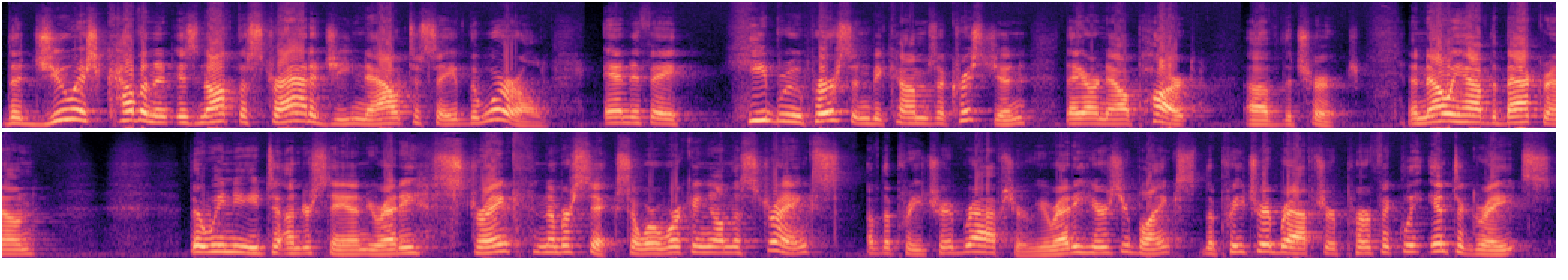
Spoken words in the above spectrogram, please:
the Jewish covenant is not the strategy now to save the world. And if a Hebrew person becomes a Christian, they are now part of the church. And now we have the background that we need to understand. You ready? Strength number six. So we're working on the strengths of the pre trib rapture. You ready? Here's your blanks. The pre trib rapture perfectly integrates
